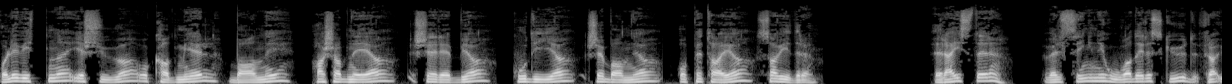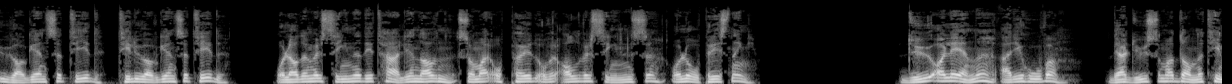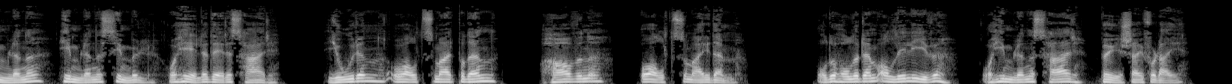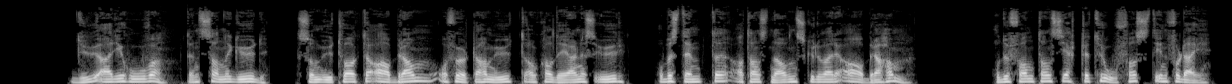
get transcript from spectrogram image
Og levittene Jeshua og Kadmiel, Bani, Hashabnea, Sherebia, Hodia, Shebania og Petaya sa videre. Reis dere, velsign Jehova deres Gud fra uavgrenset tid til uavgrenset tid, og la dem velsigne ditt herlige navn som er opphøyd over all velsignelse og lovprisning. Du alene er Jehova. Det er du som har dannet himmelene, himmelenes himmel og hele deres her, jorden og alt som er på den, havene og alt som er i dem. Og du holder dem alle i live, og himmelenes her bøyer seg for deg. Du er Jehova, den sanne Gud, som utvalgte Abraham og førte ham ut av kalderernes ur, og bestemte at hans navn skulle være Abraham. Og du fant hans hjerte trofast innenfor deg.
